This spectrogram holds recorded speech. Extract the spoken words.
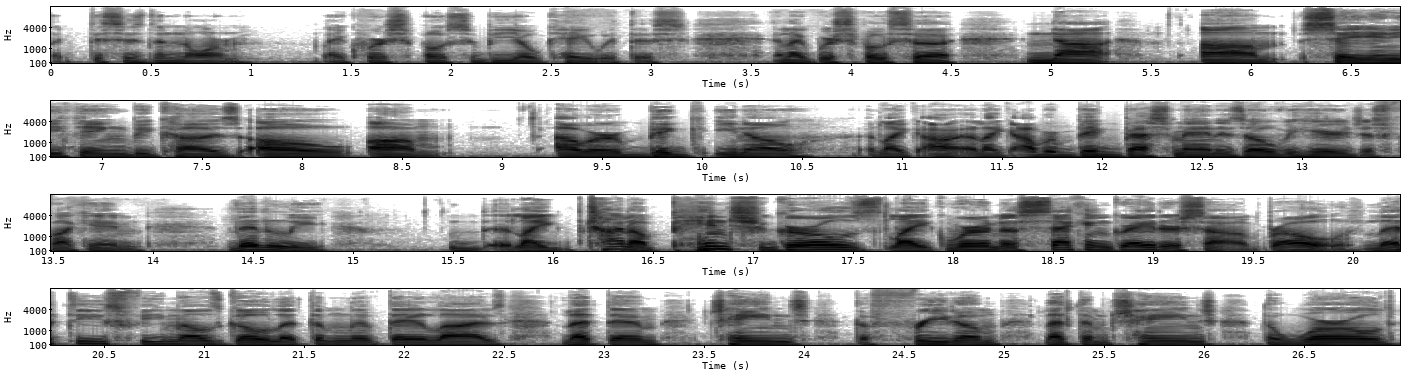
like this is the norm Like we're supposed to be okay with this, and like we're supposed to not um, say anything because oh um, our big you know like our like our big best man is over here just fucking literally like trying to pinch girls like we're in a second grade or something. Bro, let these females go. Let them live their lives. Let them change the freedom. Let them change the world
